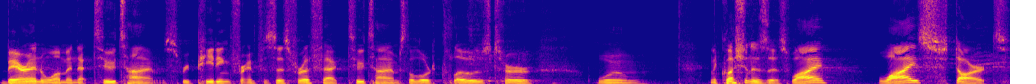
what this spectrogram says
barren woman that two times, repeating for emphasis for effect, two times the Lord closed her womb. And the question is this why, why start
